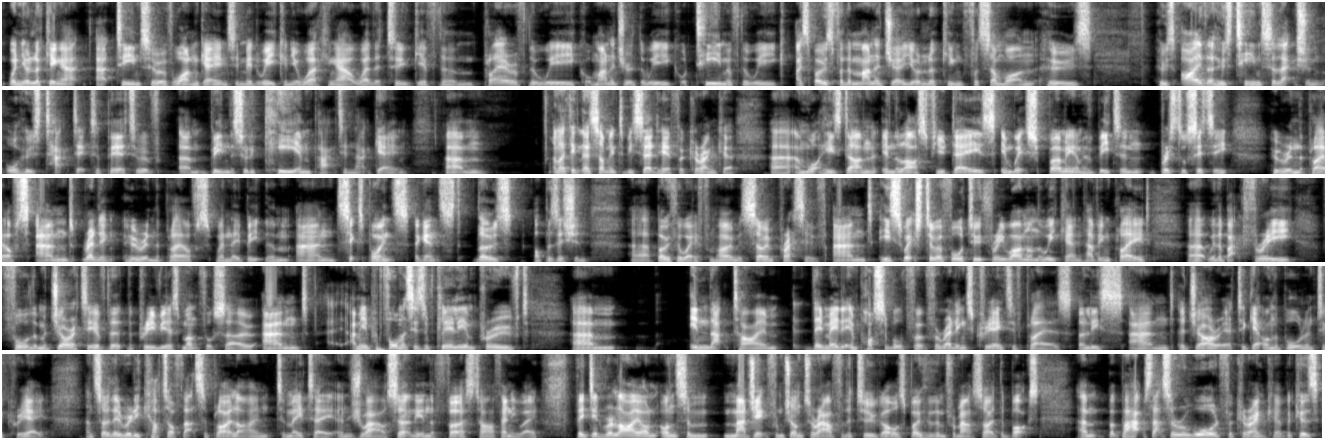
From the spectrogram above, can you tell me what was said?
when you're looking at, at teams who have won games in midweek and you're working out whether to give them player of the week or manager of the week or team of the week, I suppose for the manager, you're looking for someone who's who's either whose team selection or whose tactics appear to have um, been the sort of key impact in that game. Um, and I think there's something to be said here for Karanka uh, and what he's done in the last few days, in which Birmingham have beaten Bristol City, who were in the playoffs, and Reading, who were in the playoffs when they beat them, and six points against those opposition uh, both away from home, is so impressive. And he switched to a 4 2 3 1 on the weekend, having played uh, with a back three for the majority of the, the previous month or so. And I mean, performances have clearly improved. Um, in that time, they made it impossible for, for Reading's creative players, Olise and Ejaria, to get on the ball and to create. And so they really cut off that supply line to Meite and Joao, certainly in the first half anyway. They did rely on, on some magic from John Toral for the two goals, both of them from outside the box. Um, but perhaps that's a reward for Karanka because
